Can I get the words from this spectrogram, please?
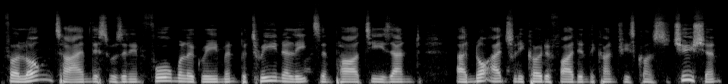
for a long time, this was an informal agreement between elites and parties and uh, not actually codified in the country's constitution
